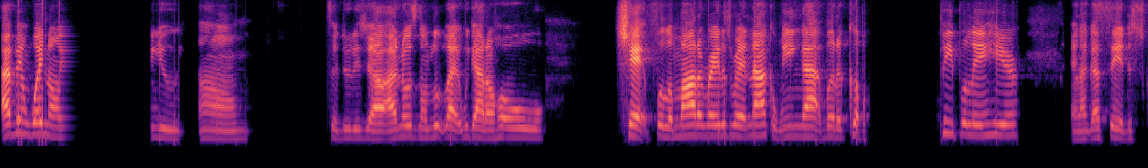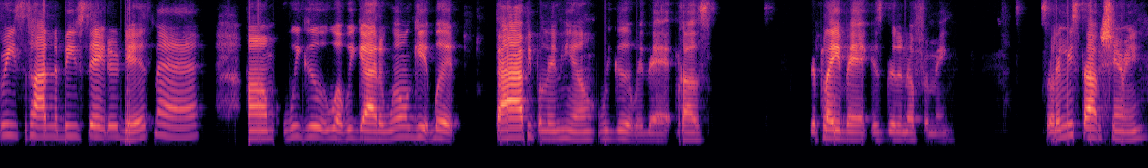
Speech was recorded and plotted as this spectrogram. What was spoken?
I've been waiting on you um to do this, y'all. I know it's gonna look like we got a whole chat full of moderators right now, because we ain't got but a couple people in here. And like I said, the streets is hot in the beef sector. That's man. Um, we good what we got, and we don't get but five people in here. We good with that because the playback is good enough for me. So let me stop sharing.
